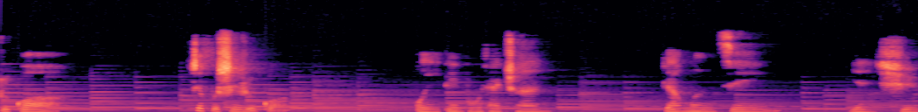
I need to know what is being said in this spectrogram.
如果这不是如果。我一定不会再穿，让梦境延续。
